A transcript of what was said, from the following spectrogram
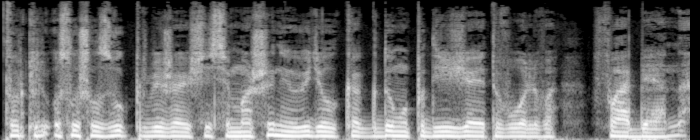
Торкель услышал звук приближающейся машины и увидел, как к дому подъезжает Вольво Фабиана.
